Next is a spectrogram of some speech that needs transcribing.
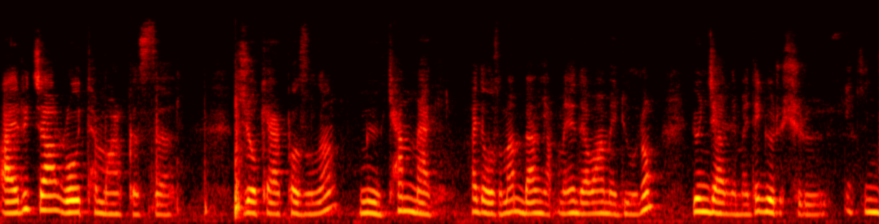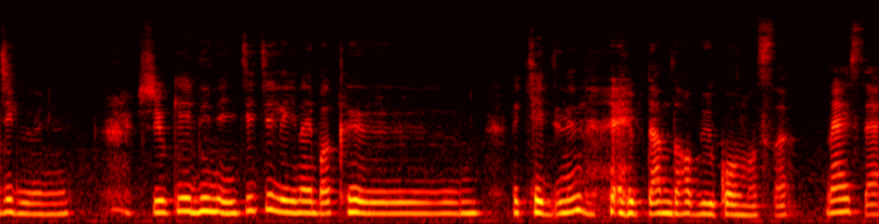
Ayrıca Royte markası Joker Puzzle'ın mükemmel. Hadi o zaman ben yapmaya devam ediyorum. Güncellemede görüşürüz. İkinci gün. Şu kedinin ciciliğine bakın. Ve kedinin evden daha büyük olması. Neyse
